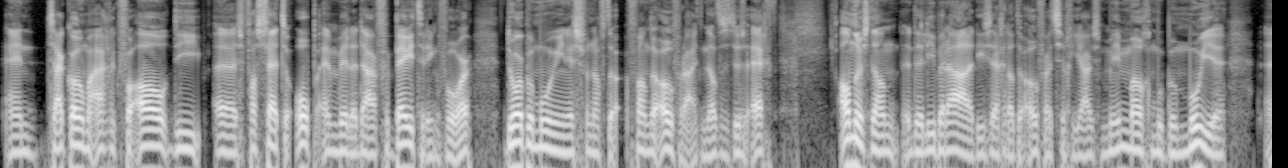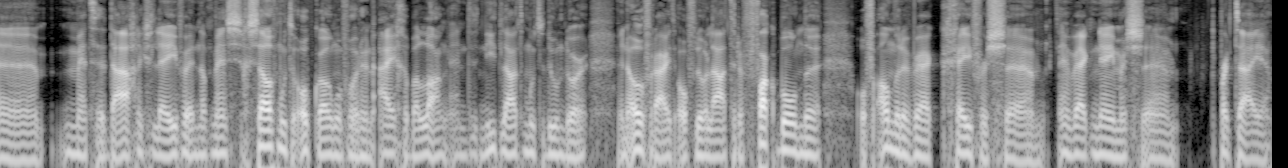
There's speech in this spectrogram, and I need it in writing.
En zij komen eigenlijk voor al die uh, facetten op en willen daar verbetering voor. Door bemoeienis vanaf de, van de overheid. En dat is dus echt anders dan de liberalen die zeggen dat de overheid zich juist min mogelijk moet bemoeien uh, met het dagelijks leven. En dat mensen zichzelf moeten opkomen voor hun eigen belang. En het niet laten moeten doen door een overheid of door latere vakbonden of andere werkgevers uh, en werknemerspartijen.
